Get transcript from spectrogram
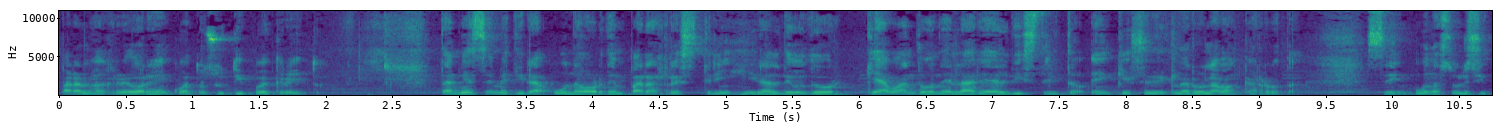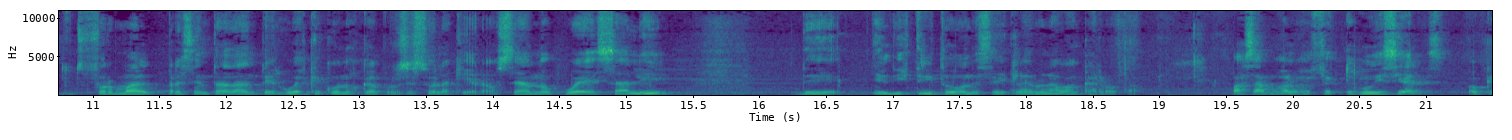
para los acreedores en cuanto a su tipo de crédito. También se emitirá una orden para restringir al deudor que abandone el área del distrito en que se declaró la bancarrota, sin una solicitud formal presentada ante el juez que conozca el proceso de la quiebra. O sea, no puede salir del distrito donde se declaró la bancarrota. Pasamos a los efectos judiciales. ¿ok?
